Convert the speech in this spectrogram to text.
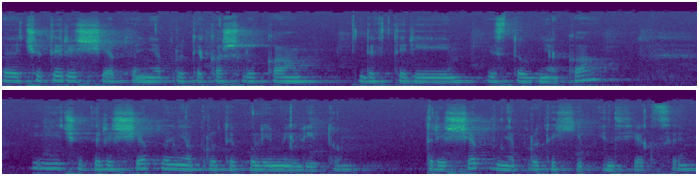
е, чотири щеплення проти кашлюка, дифтерії і стовбняка, і чотири щеплення проти поліміеліту. Три щеплення проти хіп-інфекції.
